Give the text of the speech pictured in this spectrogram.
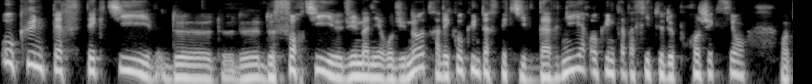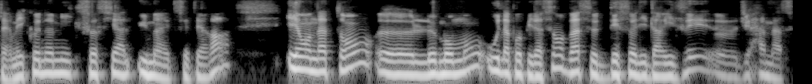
aucune perspective de, de, de sortie d'une manière ou d'une autre, avec aucune perspective d'avenir, aucune capacité de projection en termes économiques, sociaux, humains, etc et on attend euh, le moment où la population va se désolidariser euh, du Hamas.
